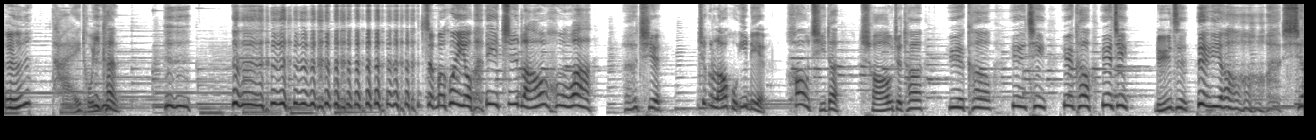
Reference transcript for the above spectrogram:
嗯，抬头一看，怎么会有一只老虎啊？而且这个老虎一脸好奇的朝着他越靠越近，越靠越近。驴子，哎呀，吓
